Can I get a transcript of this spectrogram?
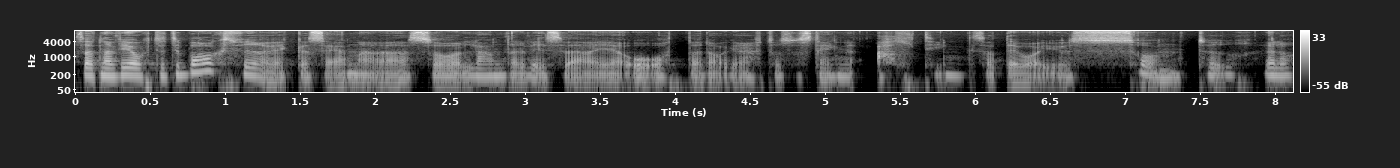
Så att när vi åkte tillbaka fyra veckor senare så landade vi i Sverige och åtta dagar efter så stängde allting. Så att det var ju sån tur. Eller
